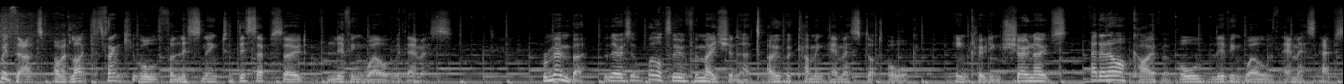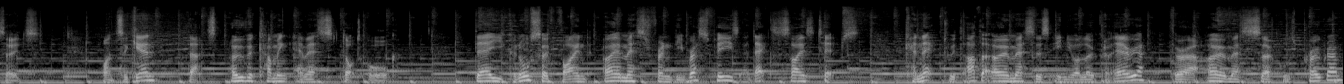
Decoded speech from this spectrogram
With that, I would like to thank you all for listening to this episode of Living Well with MS. Remember that there is a wealth of information at overcomingms.org, including show notes and an archive of all Living Well with MS episodes. Once again, that's overcomingms.org. There you can also find OMS friendly recipes and exercise tips. Connect with other OMSers in your local area through our OMS Circles program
